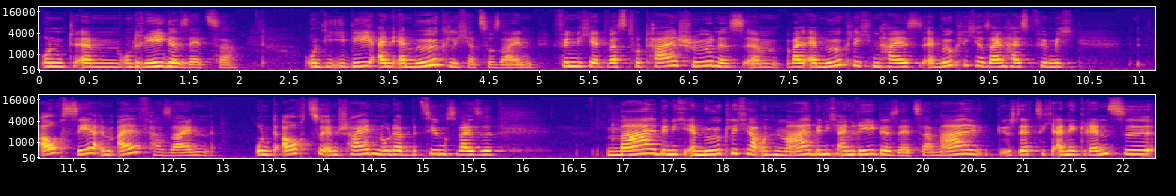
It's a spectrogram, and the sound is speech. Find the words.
und, ähm, und Regelsetzer. Und die Idee, ein Ermöglicher zu sein, finde ich etwas total Schönes, ähm, weil ermöglichen heißt, Ermöglicher sein heißt für mich auch sehr im Alpha sein und auch zu entscheiden oder beziehungsweise mal bin ich Ermöglicher und mal bin ich ein Regelsetzer. Mal setze ich eine Grenze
